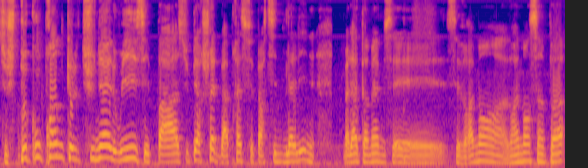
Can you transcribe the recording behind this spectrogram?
Je peux comprendre que le tunnel, oui, c'est pas super chouette. Bah, après, ça fait partie de la ligne. Mais là, quand même, c'est vraiment, vraiment sympa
